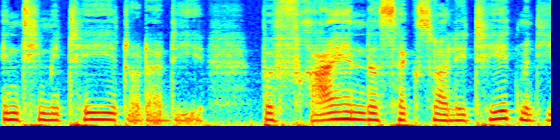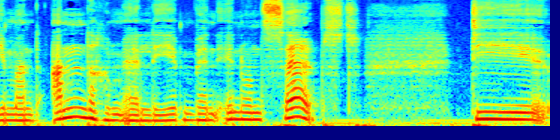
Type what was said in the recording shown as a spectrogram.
Intimität oder die befreiende Sexualität mit jemand anderem erleben, wenn in uns selbst die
